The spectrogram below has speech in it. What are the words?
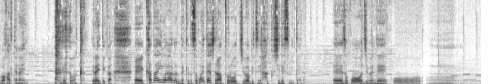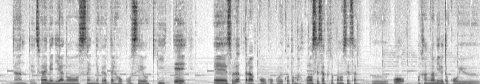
分かってない。分かってないっていうか、えー、課題はあるんだけど、そこに対してのアプローチは別に白紙ですみたいな。えー、そこを自分で、こう、うんなんていうんですかね、メディアの戦略だったり方向性を聞いて、えー、それだったら、こう、こう、こういうこと、まあ、この施策とこの施策を、まあ、鑑みるとこういう、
